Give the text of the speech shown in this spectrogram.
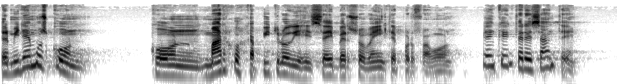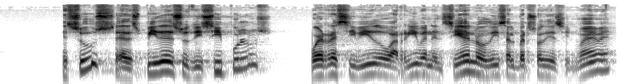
Terminemos con, con Marcos capítulo 16, verso 20, por favor. Ven qué interesante. Jesús se despide de sus discípulos, fue recibido arriba en el cielo, dice el verso 19,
